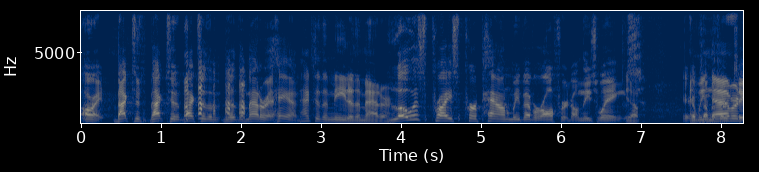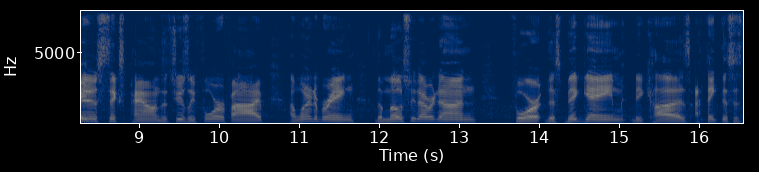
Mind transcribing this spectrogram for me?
All right. Back to back to back to the, the, the matter at hand. Back to the meat of the matter. Lowest price per pound we've ever offered on these wings. Yep. And we never 13. do six pounds. It's usually four or five. I wanted to bring the most we've ever done for this big game because I think this is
